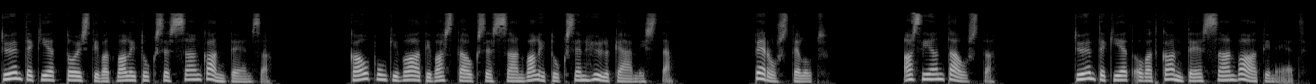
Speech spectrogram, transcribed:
Työntekijät toistivat valituksessaan kanteensa. Kaupunki vaati vastauksessaan valituksen hylkäämistä. Perustelut. Asian tausta. Työntekijät ovat kanteessaan vaatineet,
